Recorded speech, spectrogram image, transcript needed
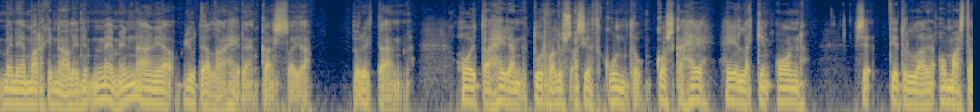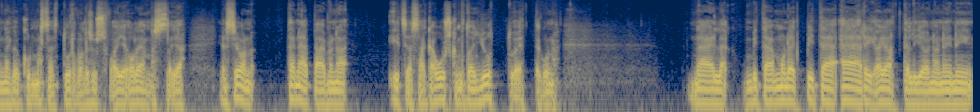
menee marginaaliin, niin me mennään ja jutellaan heidän kanssa ja pyritään hoitaa heidän turvallisuusasiat kuntoon, koska he, heilläkin on se tietynlainen omasta näkökulmasta turvallisuusvaje olemassa. Ja, ja se on tänä päivänä itse asiassa aika uskomaton juttu, että kun näillä, mitä monet pitää ääriajattelijoina, niin, niin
